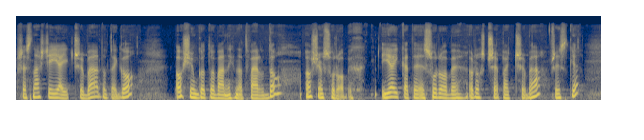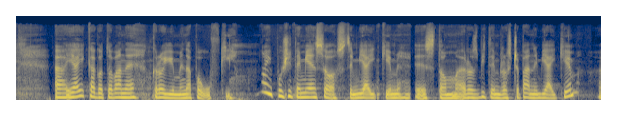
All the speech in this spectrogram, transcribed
16 jajek trzeba do tego. 8 gotowanych na twardo, 8 surowych. Jajka te surowe roztrzepać trzeba, wszystkie. A jajka gotowane kroimy na połówki. No i później to mięso z tym jajkiem, y, z tą rozbitym, rozczepanym jajkiem y,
